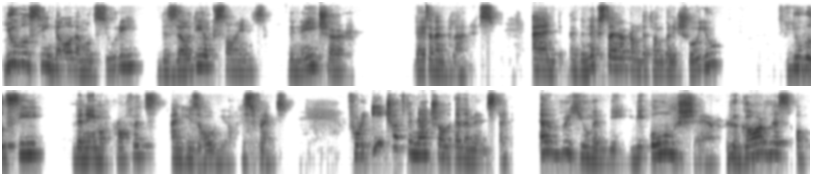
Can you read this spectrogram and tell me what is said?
You will see in the Alam al-Suri the zodiac signs, the nature, the seven planets. And uh, the next diagram that I'm going to show you, you will see the name of prophets and his awliya, his friends. For each of the natural elements that every human being, we all share, regardless of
